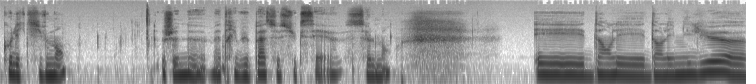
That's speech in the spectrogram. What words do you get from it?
collectivement. Je ne m'attribue pas ce succès seulement. Et dans les, dans les milieux euh,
